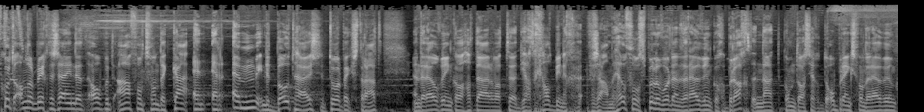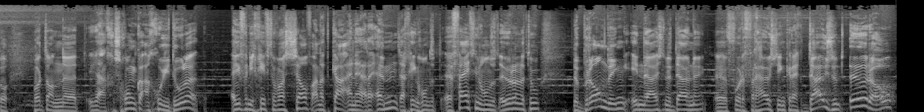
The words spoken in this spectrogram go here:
Goed, de andere berichten zijn dat op het avond van de KNRM in het Boothuis in Torbekstraat. En de ruilwinkel had daar wat, die had geld binnen verzameld. Heel veel spullen worden naar de ruilwinkel gebracht. En dat komt dan zeg, de opbrengst van de ruilwinkel wordt dan ja, geschonken aan goede doelen. Een van die giften was zelf aan het KNRM. Daar ging 100, uh, 1500 euro naartoe. De branding in de Huis in de Duinen uh, voor de verhuizing krijgt 1000 euro...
